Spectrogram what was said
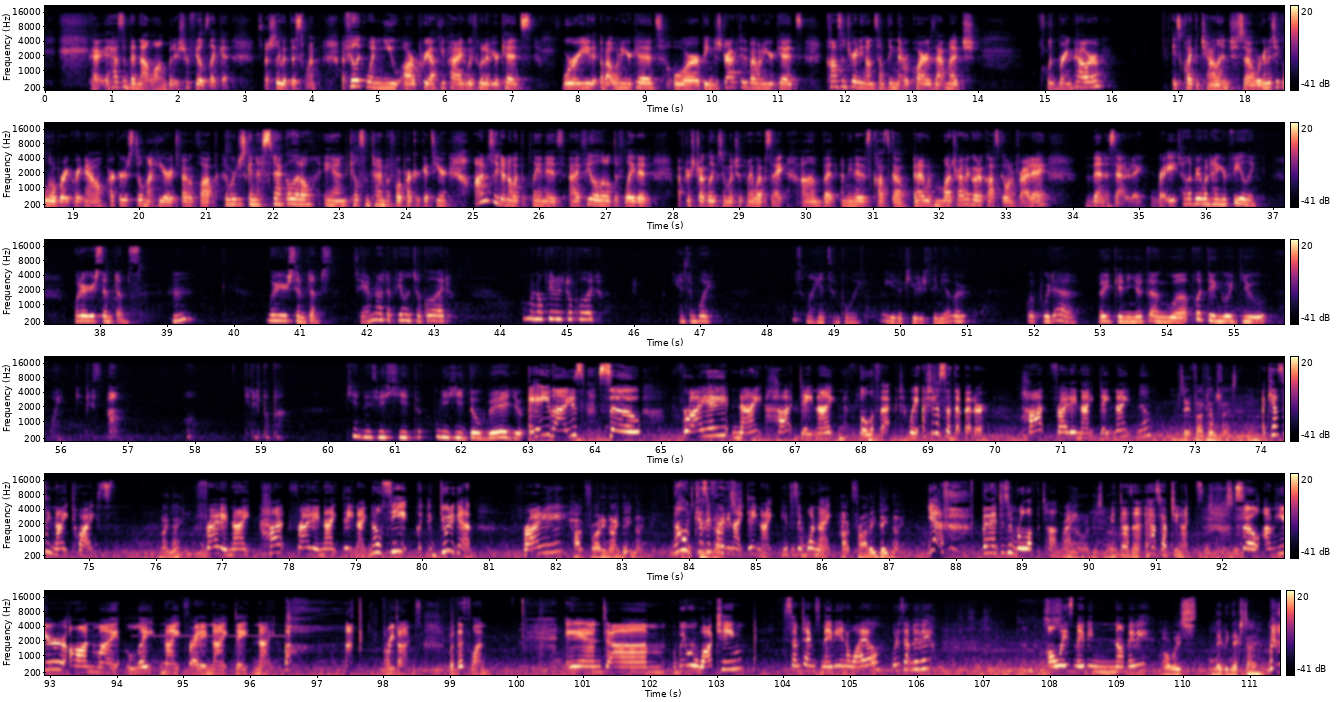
okay, it hasn't been that long, but it sure feels like it. especially with this one. I feel like when you are preoccupied with one of your kids, worried about one of your kids, or being distracted by one of your kids, concentrating on something that requires that much like brain power is quite the challenge. So we're gonna take a little break right now. Parker is still not here, it's five o'clock. So we're just gonna snack a little and kill some time before Parker gets here. Honestly don't know what the plan is. I feel a little deflated after struggling so much with my website. Um, but I mean, it is Costco and I would much rather go to Costco on a Friday than a Saturday, right? Tell everyone how you're feeling. What are your symptoms? Hmm? What are your symptoms? Say, I'm not feeling so good. I'm not feeling so good. Handsome boy. This is my handsome boy. Oh, you're the cutest thing ever. Guapura. Ay, qué niño tan guapo tengo yo. Uy, ¿quién es? Oh, ¿quién es papá? ¿Quién es viejito? Viejito bello. Hey, hey, you guys. So, Friday night hot date night in full effect. Wait, I should have said that better. Hot Friday night date night? No? Say it five times fast. I can't say night twice. Night night. Friday night, hot Friday night date night. No, see, do it again. Friday. Hot Friday night date night. No, you can't say Friday nights. night date night. You have to say one night. Hot Friday date night. Yes, but it doesn't roll off the tongue, right? No, it does not. It doesn't. It has to have two nights. So I'm here on my late night Friday night date night. Three times with this one. And um, we were watching Sometimes Maybe in a While. What is that movie? Always Maybe Not Maybe? Always maybe next time.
